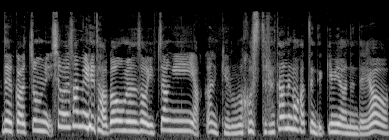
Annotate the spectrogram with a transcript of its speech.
네, 그러니까 좀 10월 3일이 다가오면서 입장이 약간 이렇게 롤러코스터를 타는 것 같은 느낌이었는데요.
